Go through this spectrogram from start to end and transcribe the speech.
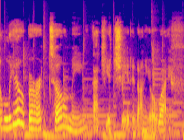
a little bird told me that you cheated on your wife.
